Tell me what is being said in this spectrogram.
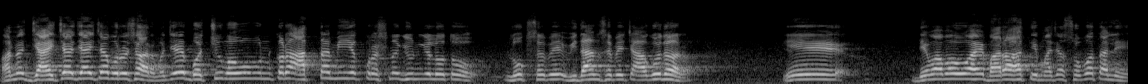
आणि जायच्या जायच्या भरोशावर म्हणजे बच्चू भाऊंकडं आत्ता मी एक प्रश्न घेऊन गेलो होतो लोकसभे विधानसभेच्या अगोदर. हे देवाभाऊ आहे बारा हाती माझ्यासोबत आले.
